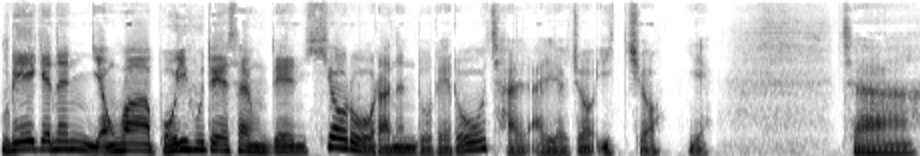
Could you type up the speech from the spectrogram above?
우리에게는 영화 보이후드에 사용된 히어로라는 노래로 잘 알려져 있죠. 예. 자,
